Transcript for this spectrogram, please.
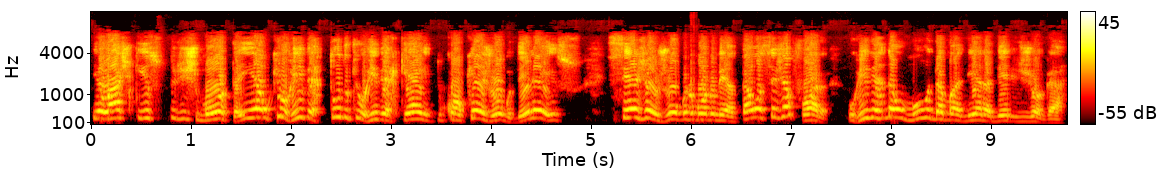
E eu acho que isso desmonta. E é o que o River, tudo que o River quer em qualquer jogo dele é isso. Seja o jogo no Monumental ou seja fora. O River não muda a maneira dele de jogar.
